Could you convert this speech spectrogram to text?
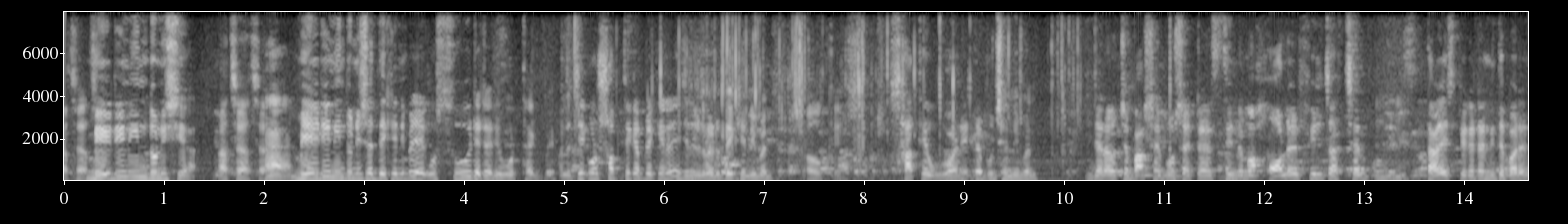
আচ্ছা মেড ইন ইন্দোনেশিয়া আচ্ছা আচ্ছা। হ্যাঁ মেড ইন ইন্দোনেশিয়া দেখে নেবেন এরকম সুইট একটা রিমোট থাকবে। মানে যে কোনো সব থেকে আপনি কেনেন এই জিনিসগুলো একটু দেখে নেবেন। ওকে সাথে ওয়ারেন্টিটা বুঝে নেবেন। যারা হচ্ছে বাসায় বসে একটা সিনেমা হলের ফিল চাচ্ছেন তারা স্পিকারটা নিতে পারেন।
